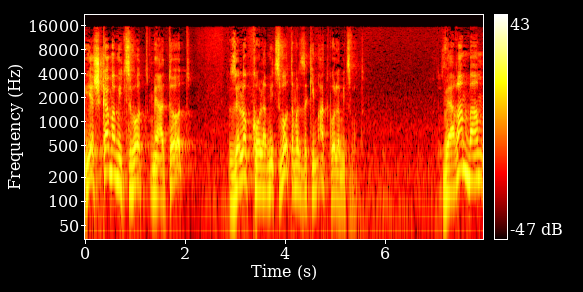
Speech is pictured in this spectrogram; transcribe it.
יש כמה מצוות מעטות, זה לא כל המצוות, אבל זה כמעט כל המצוות. והרמב"ם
